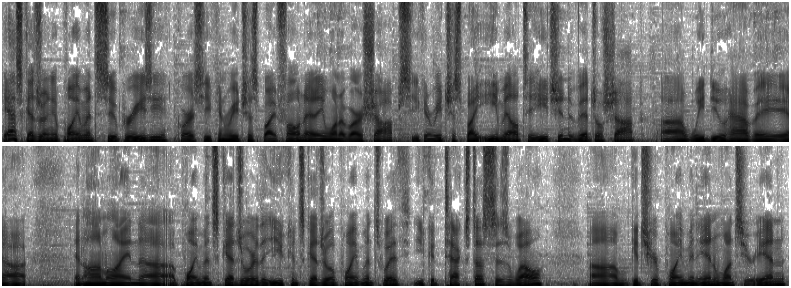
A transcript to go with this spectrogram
Yeah, scheduling appointments super easy. Of course, you can reach us by phone at any one of our shops. You can reach us by email to each individual shop. Uh, we do have a uh, an online uh, appointment scheduler that you can schedule appointments with. You could text us as well. Um, get your appointment in. Once you're in,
